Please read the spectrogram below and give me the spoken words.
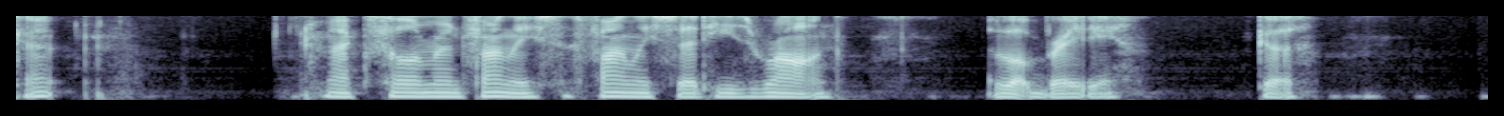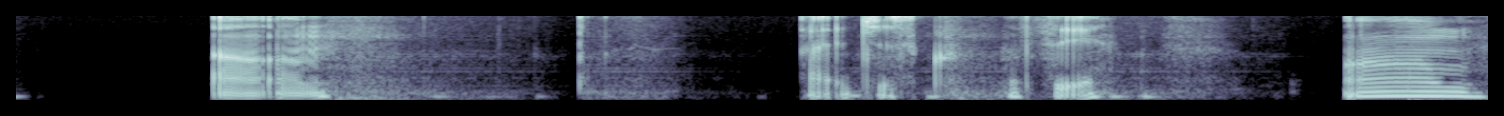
Okay. Max Kellerman finally finally said he's wrong about Brady. Good. Um I just let's see. Um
